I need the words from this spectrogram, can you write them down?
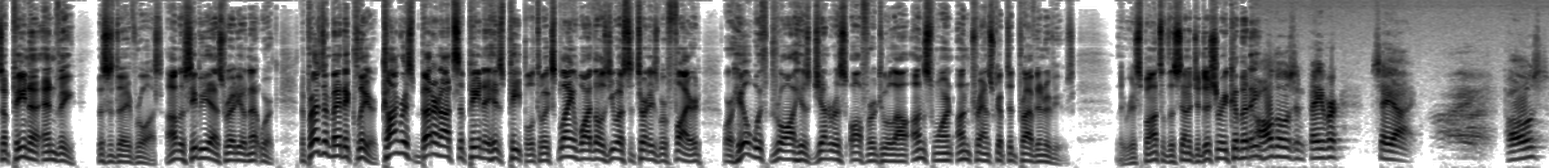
Subpoena envy. This is Dave Ross on the CBS radio network. The president made it clear Congress better not subpoena his people to explain why those U.S. attorneys were fired, or he'll withdraw his generous offer to allow unsworn, untranscripted private interviews. The response of the Senate Judiciary Committee? All those in favor say aye. Aye. Opposed?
